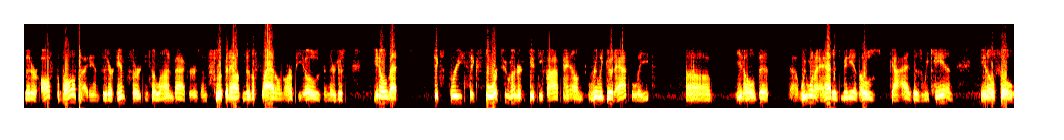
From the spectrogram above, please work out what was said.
that are off the ball tight ends that are insert into linebackers and slipping out into the flat on RPOs, and they're just, you know, that six three, six four, two hundred and fifty five pound, really good athlete. Uh, you know that uh, we want to add as many of those guys as we can. You know, so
